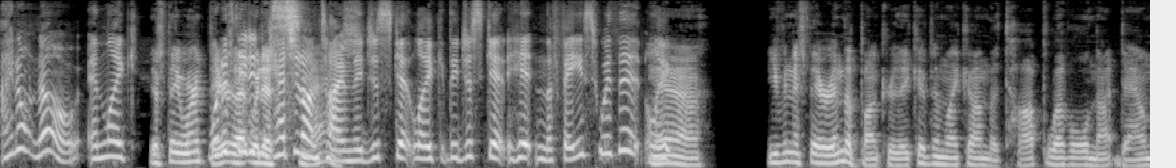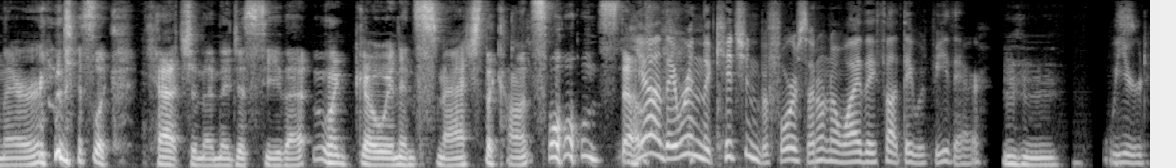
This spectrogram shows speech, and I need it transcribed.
I don't know, and like. If they weren't there, What if they didn't catch it on time? They just get like they just get hit in the face with it. Like yeah. even if they're in the bunker, they could have been like on the top level, not down there, just like catch, and then they just see that like go in and smash the console and stuff. Yeah, they were in the kitchen before, so I don't know why they thought they would be there. Mm-hmm. Weird.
